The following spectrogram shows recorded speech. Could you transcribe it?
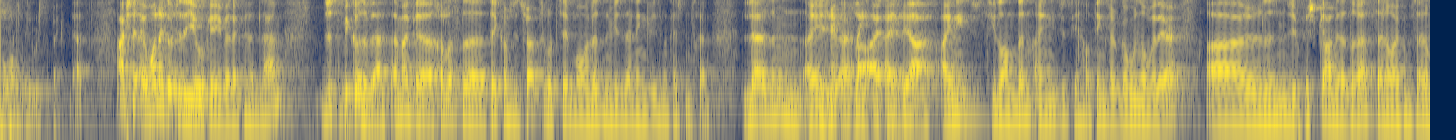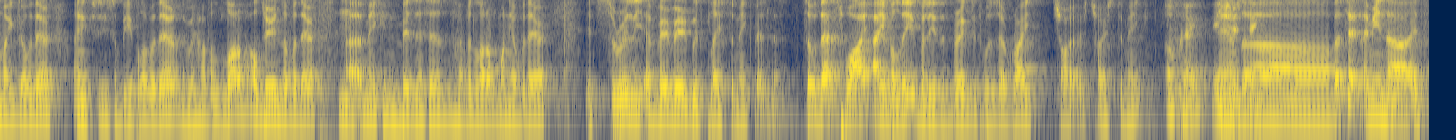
totally respect that actually I wanna go to the UK بالك هذا العام just because of that اما خلصت تيك اون ستراكت قلت سي بون لازم فيزا الانجليز ما كانش نتخيل لازم I, the next place to I, I, see. yes I need to see London I need to see how things are going over there uh, لازم نجيب كاش كارني d'adresse السلام عليكم السلام I go there I need to see some people over there we have a lot of Algerians over there uh, making businesses having a lot of money over there it's really a very very good place to make business so that's why I believe believe the Brexit was the right cho- choice to make okay and interesting uh, that's it I mean uh, it's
